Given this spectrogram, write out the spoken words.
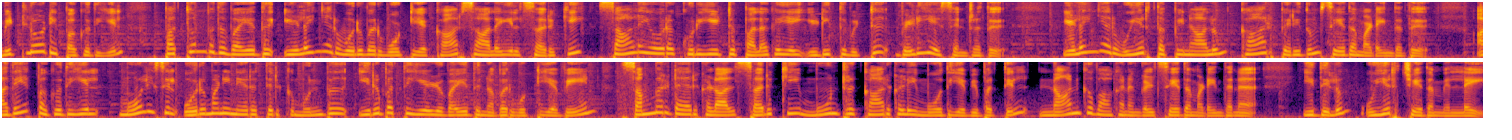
மிட்லோடி பகுதியில் பத்தொன்பது வயது இளைஞர் ஒருவர் ஓட்டிய கார் சாலையில் சறுக்கி சாலையோர குறியீட்டு பலகையை இடித்துவிட்டு வெளியே சென்றது. இளைஞர் உயிர் தப்பினாலும் கார் பெரிதும் சேதமடைந்தது. அதே பகுதியில் மோலிஸில் ஒரு மணி நேரத்திற்கு முன்பு இருபத்தி ஏழு வயது நபர் ஒட்டிய வேன் சம்மர் டயர்களால் சறுக்கி மூன்று கார்களை மோதிய விபத்தில் நான்கு வாகனங்கள் சேதமடைந்தன. இதிலும் உயிர் சேதமில்லை.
